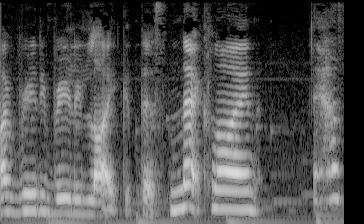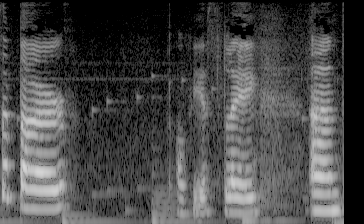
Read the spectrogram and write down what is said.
I really, really like this neckline. It has a bow obviously. And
